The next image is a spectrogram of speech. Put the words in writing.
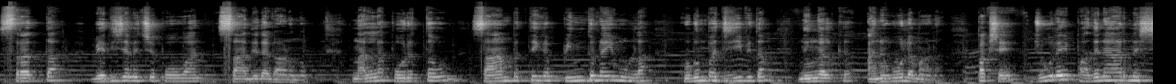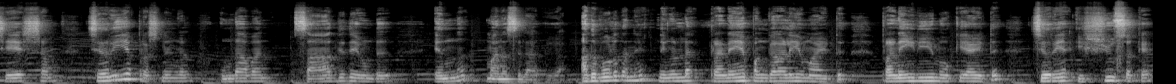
ശ്രദ്ധ വ്യതിചലിച്ചു പോവാൻ സാധ്യത കാണുന്നു. നല്ല പൊരുത്തവും സാമ്പത്തിക പിന്തുണയുമുള്ള കുടുംബജീവിതം നിങ്ങൾക്ക് അനുകൂലമാണ്. പക്ഷേ ജൂലൈ പതിനാറിന് ശേഷം ചെറിയ പ്രശ്നങ്ങൾ ഉണ്ടാവാൻ സാധ്യതയുണ്ട് എന്ന് മനസ്സിലാക്കുക. അതുപോലെ തന്നെ നിങ്ങളുടെ പ്രണയ പങ്കാളിയുമായിട്ട് പ്രണയിനിയുമൊക്കെ ആയിട്ട് ചെറിയ ഇഷ്യൂസൊക്കെ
